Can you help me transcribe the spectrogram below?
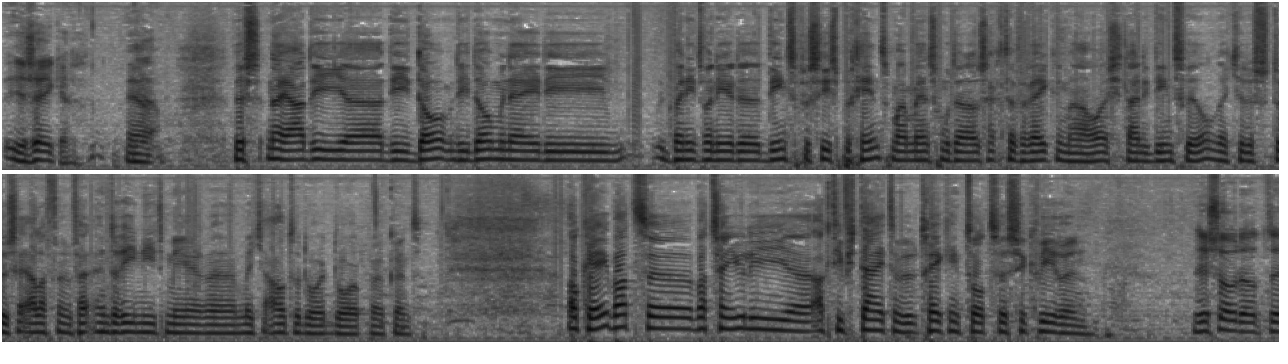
Zeker. Ja. ja. Dus nou ja, die, die, do, die dominee, die, ik weet niet wanneer de dienst precies begint, maar mensen moeten daar dus echt even rekening mee houden als je naar die dienst wil. Dat je dus tussen 11 en 3 niet meer met je auto door het dorp kunt. Oké, okay, wat, wat zijn jullie activiteiten met betrekking tot circuitrun? Het is zo dat uh,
